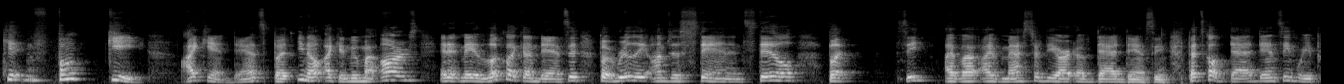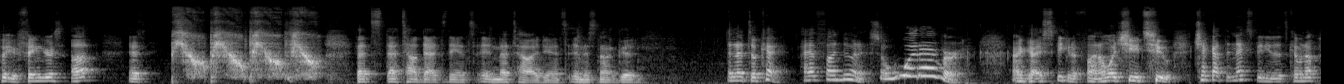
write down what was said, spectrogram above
getting funky. I can't dance, but you know, I can move my arms and it may look like I'm dancing, but really I'm just standing still. But see, I've, uh, I've mastered the art of dad dancing. That's called dad dancing, where you put your fingers up and it's pew, pew, pew, pew. That's, that's how dads dance and that's how I dance and it's not good. and that's okay. I have fun doing it, so whatever. All right, guys, speaking of fun, I want you to check out the next video that's coming up.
